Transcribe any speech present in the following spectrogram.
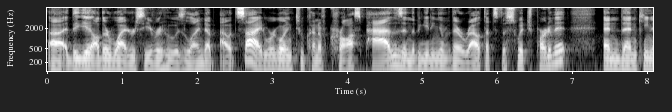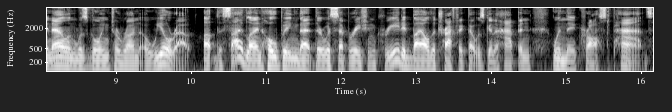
uh, the other wide receiver who was lined up outside, were going to kind of cross paths in the beginning of their route. That's the switch part of it. And then Keenan Allen was going to run a wheel route up the sideline, hoping that there was separation created by all the traffic that was going to happen when they crossed paths.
